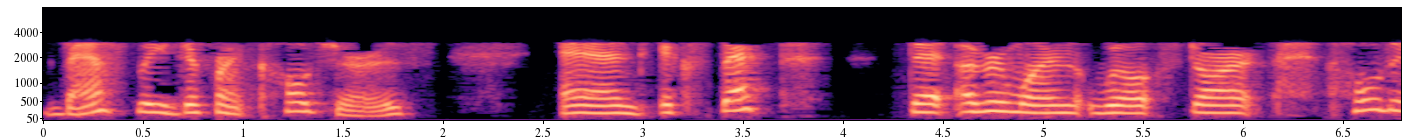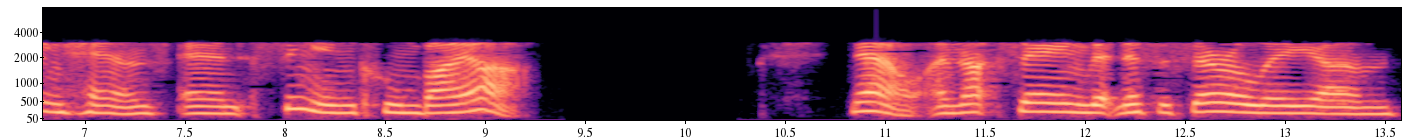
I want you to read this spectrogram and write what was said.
vastly different cultures and expect that everyone will start holding hands and singing kumbaya. Now, I'm not saying that necessarily um,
